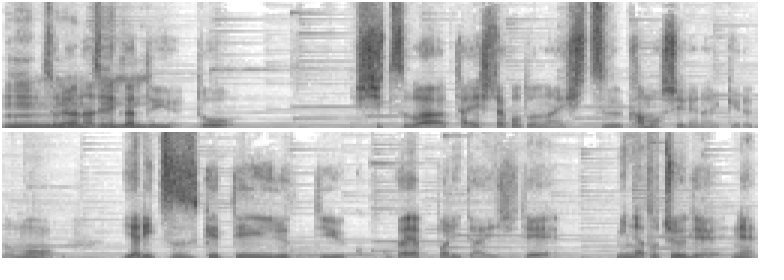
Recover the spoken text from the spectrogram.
うんそれはなぜかというと、質は大したことない質かもしれないけれども、やり続けているっていう、ここがやっぱり大事で、みんな途中でね、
